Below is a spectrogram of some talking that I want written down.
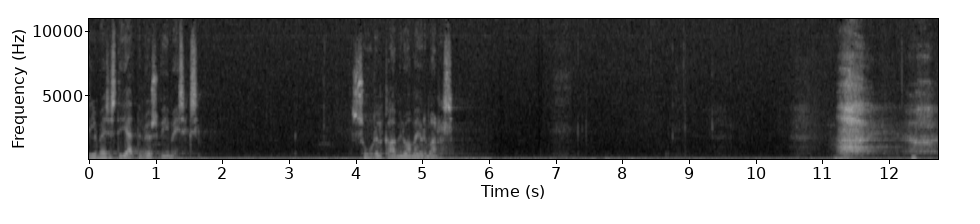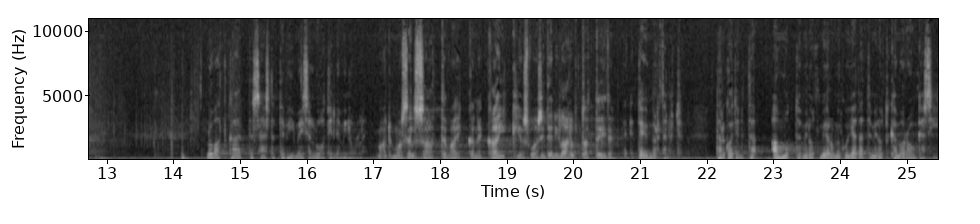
Ilmeisesti jäätte myös viimeiseksi. Suudelkaa minua, Majuri Marras. Luvatkaa, että säästätte viimeisen luotinne minulle. Mademoiselle, saatte vaikka ne kaikki, jos voin siten ilahduttaa teitä. Ette ymmärtänyt. Tarkoitin, että ammutte minut mieluummin kuin jätätte minut Cameron käsiin.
